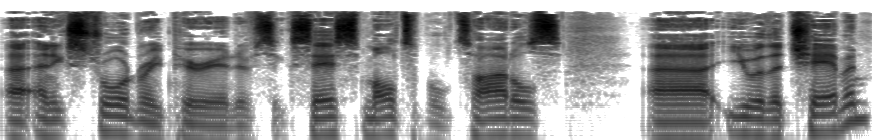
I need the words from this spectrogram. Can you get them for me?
an extraordinary period of success, multiple titles. You were the chairman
